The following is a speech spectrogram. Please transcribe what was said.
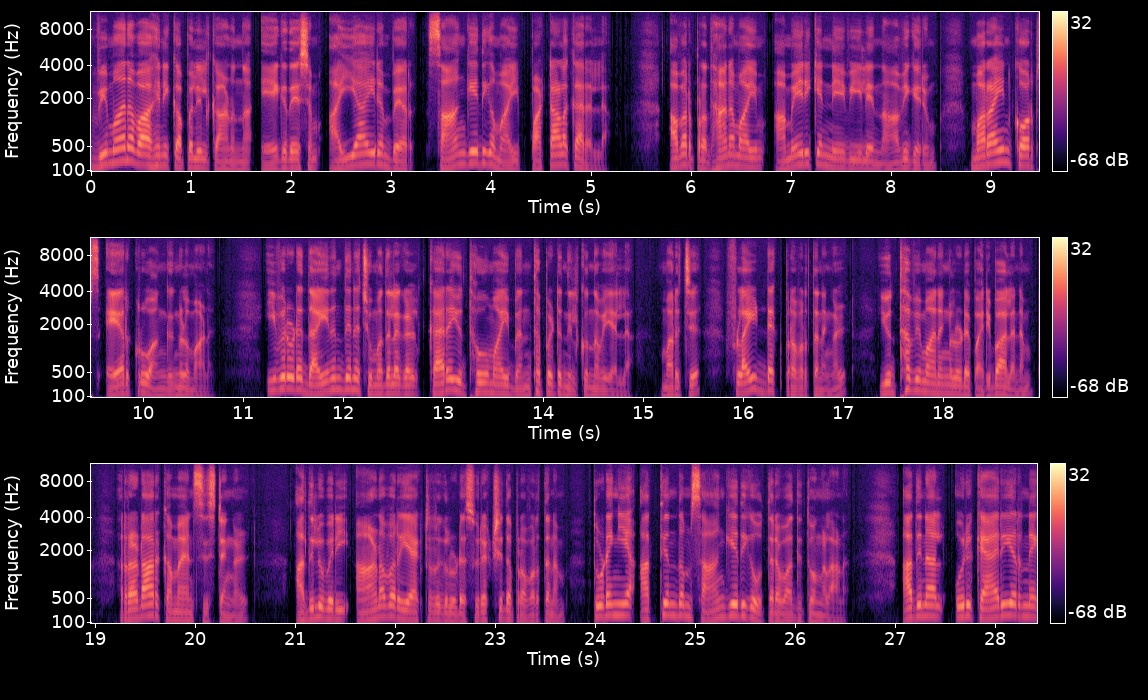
വിമാനവാഹിനി കപ്പലിൽ കാണുന്ന ഏകദേശം അയ്യായിരം പേർ സാങ്കേതികമായി പട്ടാളക്കാരല്ല. അവർ പ്രധാനമായും അമേരിക്കൻ നേവിയിലെ നാവികരും മറൈൻ കോർപ്സ് എയർക്രൂ അംഗങ്ങളുമാണ്. ഇവരുടെ ദൈനംദിന ചുമതലകൾ കരയുദ്ധവുമായി ബന്ധപ്പെട്ട് നിൽക്കുന്നവയല്ല. മറിച്ച് ഫ്ലൈറ്റ് ഡെക്ക് പ്രവർത്തനങ്ങൾ യുദ്ധവിമാനങ്ങളുടെ പരിപാലനം റഡാർ കമാൻഡ് സിസ്റ്റങ്ങൾ അതിലുപരി ആണവ റിയാക്ടറുകളുടെ സുരക്ഷിത പ്രവർത്തനം തുടങ്ങിയ അത്യന്തം സാങ്കേതിക ഉത്തരവാദിത്വങ്ങളാണ്. അതിനാൽ ഒരു കാരിയറിനെ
